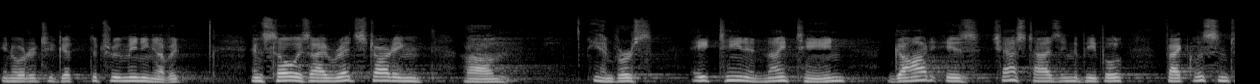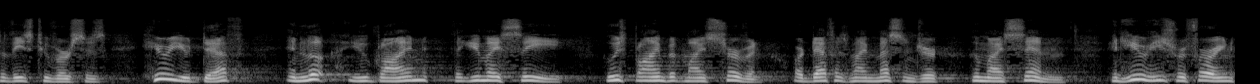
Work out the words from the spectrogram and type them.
in order to get the true meaning of it. And so as I read starting um, in verse 18 and 19, God is chastising the people. In fact, listen to these two verses. Hear you deaf, and look, you blind, that you may see. Who is blind but my servant, or deaf as my messenger, whom I send? And here he's referring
